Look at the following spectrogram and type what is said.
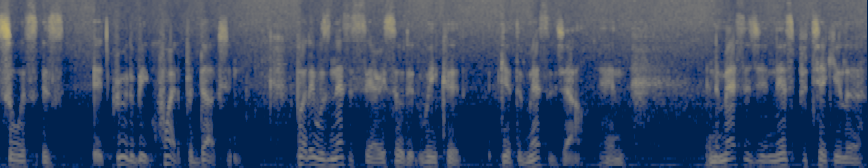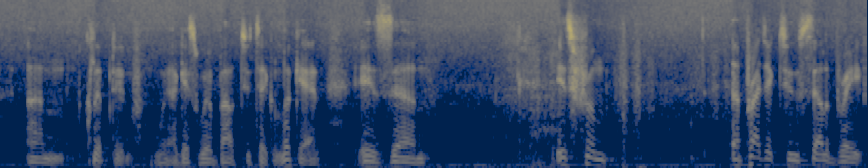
So it's, it's, it grew to be quite a production. But it was necessary so that we could get the message out. And, and the message in this particular um, clip that I guess we're about to take a look at is, um, is from a project to celebrate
